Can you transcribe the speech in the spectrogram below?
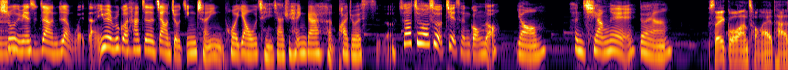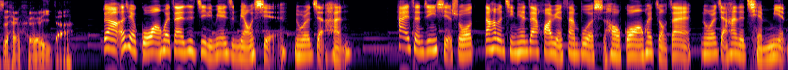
书里面是这样认为的。嗯、因为如果他真的这样酒精成瘾或药物成瘾下去，他应该很快就会死了。所以他最后是有戒成功的、喔，有很强哎、欸。对啊。所以国王宠爱他是很合理的啊。对啊，而且国王会在日记里面一直描写努尔贾汉，他还曾经写说，当他们晴天在花园散步的时候，国王会走在努尔贾汉的前面，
